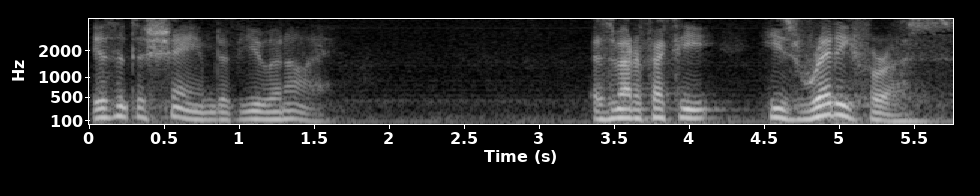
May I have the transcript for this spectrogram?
isn't ashamed of you and I. As a matter of fact, he, he's ready for us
